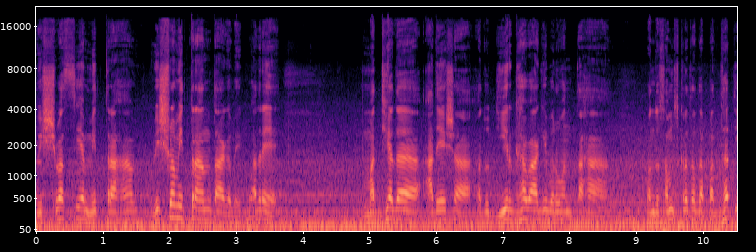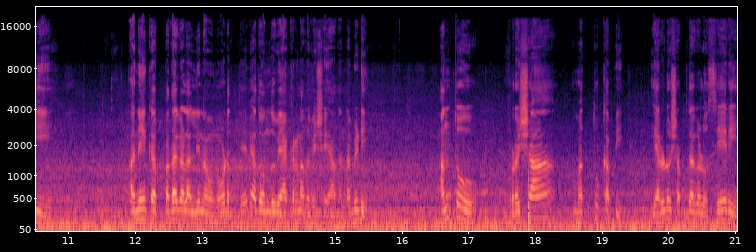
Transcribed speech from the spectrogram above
ವಿಶ್ವಸ್ಯ ಮಿತ್ರ, ವಿಶ್ವಮಿತ್ರ ಅಂತ ಆಗಬೇಕು ಆದರೆ ಮಧ್ಯದ ಆದೇಶ ಅದು ದೀರ್ಘವಾಗಿ ಬರುವಂತಹ ಒಂದು ಸಂಸ್ಕೃತದ ಪದ್ಧತಿ ಅನೇಕ ಪದಗಳಲ್ಲಿ ನಾವು ನೋಡುತ್ತೇವೆ. ಅದೊಂದು ವ್ಯಾಕರಣದ ವಿಷಯ, ಅದನ್ನು ಬಿಡಿ. ಅಂತೂ ವೃಷ ಮತ್ತು ಕಪಿ ಎರಡು ಶಬ್ದಗಳು ಸೇರಿ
